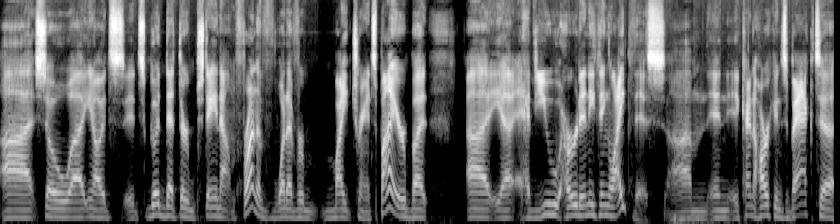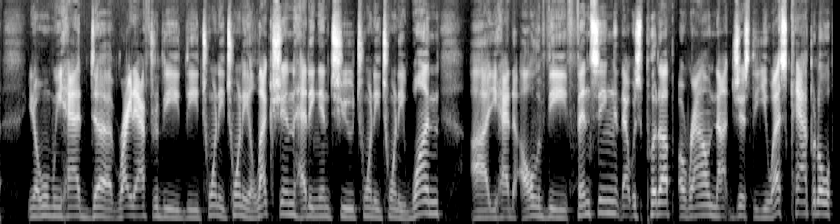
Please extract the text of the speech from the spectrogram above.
Uh, so uh, you know, it's it's good that they're staying out in front of whatever might transpire. But uh, yeah, have you heard anything like this? Um, and it kind of harkens back to you know when we had uh, right after the the 2020 election, heading into 2021. Uh, you had all of the fencing that was put up around not just the U.S. Capitol,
